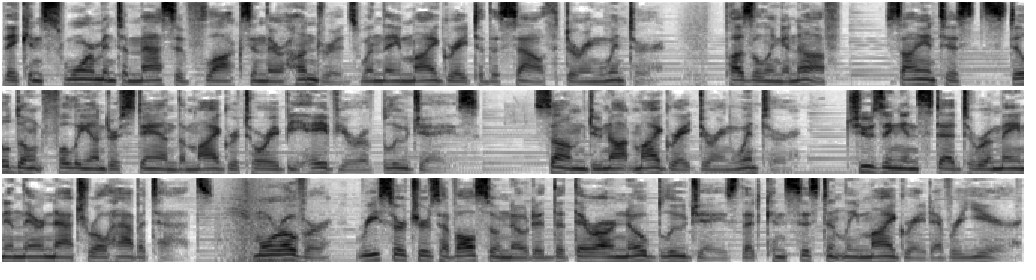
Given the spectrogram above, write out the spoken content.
they can swarm into massive flocks in their hundreds when they migrate to the south during winter. Puzzling enough, scientists still don't fully understand the migratory behavior of blue jays. Some do not migrate during winter, choosing instead to remain in their natural habitats. Moreover, researchers have also noted that there are no blue jays that consistently migrate every year.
